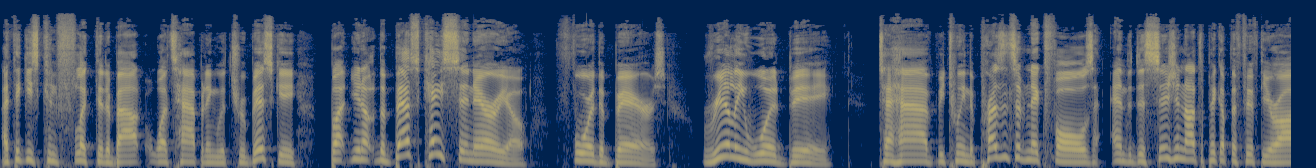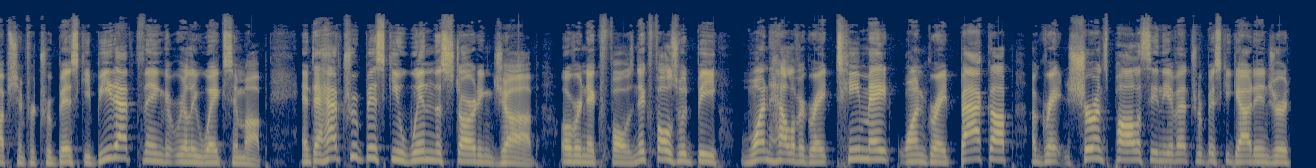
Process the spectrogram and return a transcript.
I think he's conflicted about what's happening with Trubisky. But, you know, the best case scenario for the Bears really would be to have between the presence of Nick Foles and the decision not to pick up the fifth year option for Trubisky be that thing that really wakes him up. And to have Trubisky win the starting job over Nick Foles. Nick Foles would be one hell of a great teammate, one great backup, a great insurance policy in the event Trubisky got injured.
